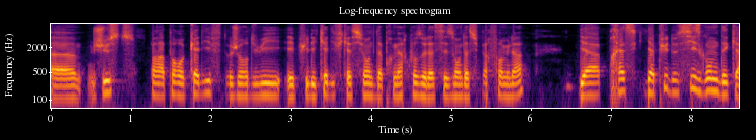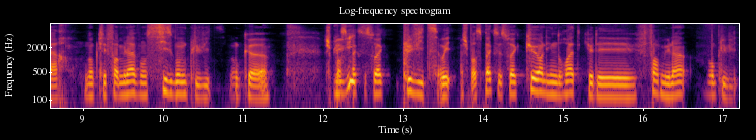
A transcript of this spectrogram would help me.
Euh, juste par rapport aux qualifs d'aujourd'hui et puis les qualifications de la première course de la saison de la super Formula, il y a presque, il y a plus de 6 secondes d'écart. Donc les Formula vont 6 secondes plus vite. Donc euh, je Plus pense vite pas que ce soit plus vite. Oui, je pense pas que ce soit que en ligne droite que les Formule 1 vont plus vite.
